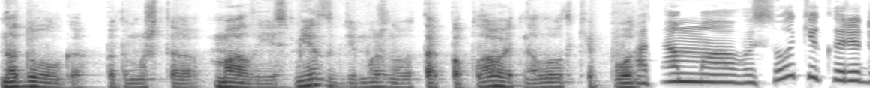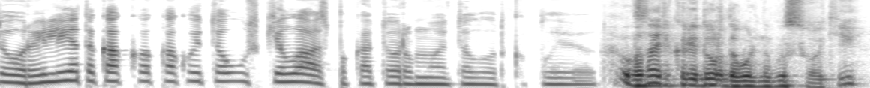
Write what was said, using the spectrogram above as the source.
надолго, потому что мало есть мест, где можно вот так поплавать на лодке под... А там а, высокий коридор или это как как какой-то узкий лаз, по которому эта лодка плывет? Вы знаете, коридор довольно высокий,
